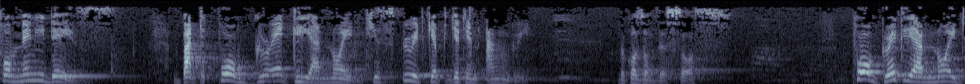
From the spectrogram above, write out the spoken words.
for many days. But Paul, greatly annoyed, his spirit kept getting angry because of the source. Paul, greatly annoyed,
